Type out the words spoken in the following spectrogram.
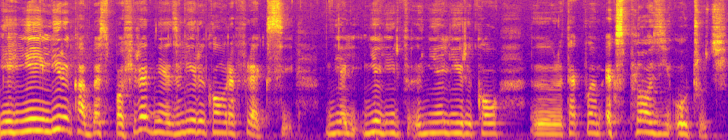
jej liryka bezpośrednia jest liryką refleksji, nie, nie liryką, y, tak powiem, eksplozji uczuć.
